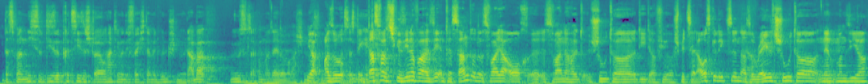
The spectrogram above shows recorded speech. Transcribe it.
Dass man nicht so diese präzise Steuerung hat, die man sich vielleicht damit wünschen würde. Aber wir müssen uns einfach mal selber überraschen. Ja, lassen, also was das, Ding was, ich gesehen habe, war sehr interessant und es war ja auch, äh, es waren ja halt Shooter, die dafür speziell ausgelegt sind, also Rail-Shooter nennt man sie ja.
